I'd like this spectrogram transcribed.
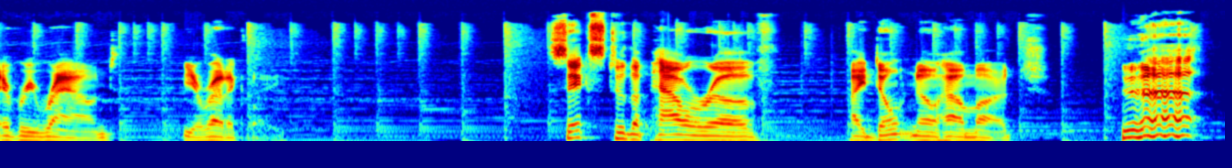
every round, theoretically. Six to the power of I don't know how much.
